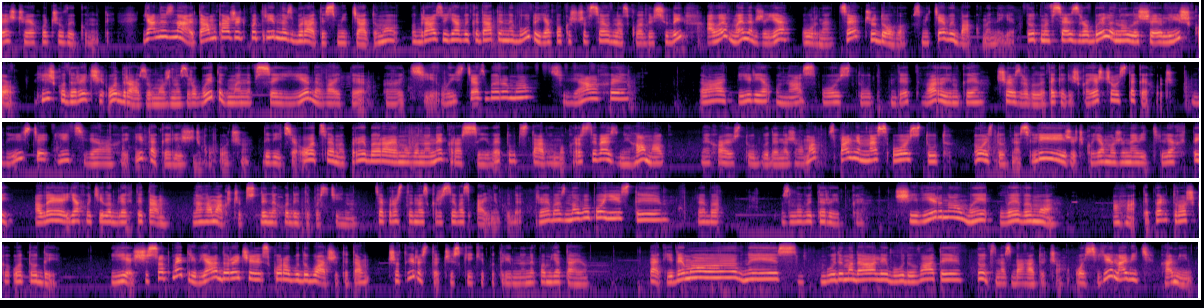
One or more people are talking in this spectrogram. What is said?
те, що я хочу виконати. Я не знаю, там кажуть, потрібно збирати сміття, тому одразу я викидати не буду. Я поки що все одно складу сюди, але в мене вже є урна. Це чудово. Сміттєвий бак у мене є. Тут ми все зробили, ну лише ліжко. Ліжко, до речі, одразу можна зробити. В мене все є. Давайте е, ці листя зберемо, цвяхи. Та пір'я у нас ось тут, де тваринки. Що я зробила? Таке ліжко. Я ще ось таке хочу. Листя і цвяхи. І таке ліжечко хочу. Дивіться, оце ми прибираємо, воно некрасиве. Тут ставимо красивезний гамак. Нехай ось тут буде наш гамак. Спальня в нас ось тут. Ось тут у нас ліжечко. Я можу навіть лягти. Але я хотіла б лягти там, на гамак, щоб сюди не ходити постійно. Це просто у нас красива спальня буде. Треба знову поїсти. Треба зловити рибки. Чи вірно ми пливемо? Ага, тепер трошки отуди. Є 600 метрів. Я, до речі, скоро буду бачити. Там 400 чи скільки потрібно, не пам'ятаю. Так, йдемо вниз, будемо далі будувати. Тут в нас багато чого. Ось є навіть камін.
